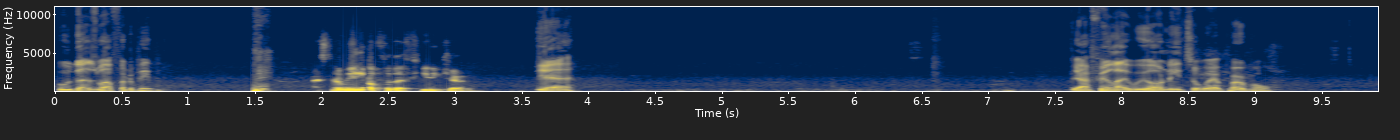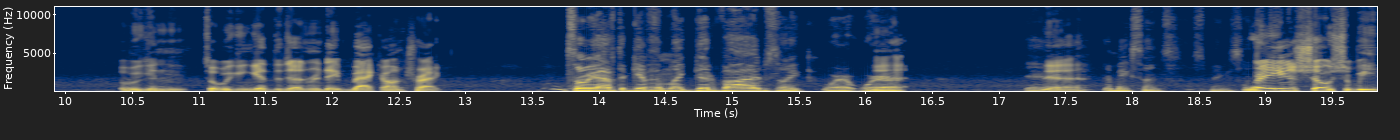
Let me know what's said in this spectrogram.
who does what for the people? I said we know for the future. Yeah. Yeah, I feel like we all need to wear purple so we can so we can get the Judgment Day back on track. So we have to give them like good vibes, like where where. Yeah. Yeah. That makes sense. This makes sense. Ray and Show should be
